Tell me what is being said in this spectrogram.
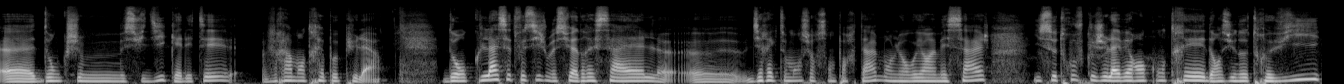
Euh, donc je me suis dit qu'elle était vraiment très populaire. Donc là, cette fois-ci, je me suis adressée à elle euh, directement sur son portable en lui envoyant un message. Il se trouve que je l'avais rencontrée dans une autre vie,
